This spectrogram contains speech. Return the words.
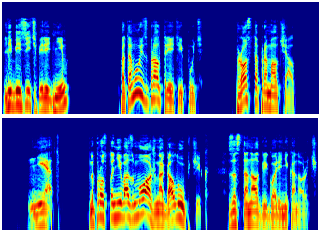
лебезить перед ним? Потому избрал третий путь. Просто промолчал. «Нет, ну просто невозможно, голубчик!» — застонал Григорий Никонорыч.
